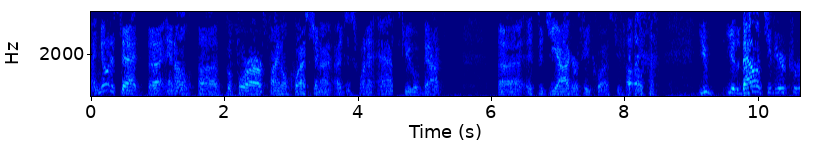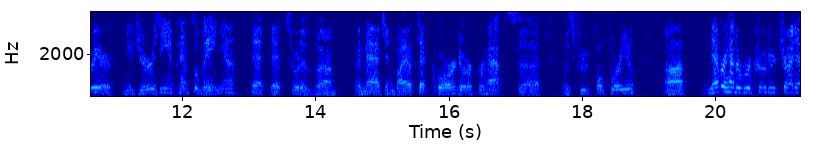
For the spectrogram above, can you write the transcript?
I noticed that, uh, and I'll, uh, before our final question, I, I just want to ask you about. Uh, it's a geography question. you you're the balance of your career, New Jersey and Pennsylvania, that that sort of uh, imagine biotech corridor perhaps uh, was fruitful for you. Uh, never had a recruiter try to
